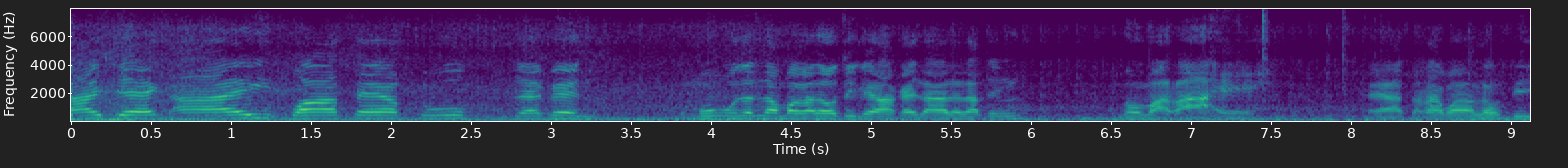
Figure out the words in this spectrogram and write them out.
Time check ay quarter to 7. Umuulan na mga Lodi kaya kailangan natin numarahe. Kaya tara mga Lodi.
